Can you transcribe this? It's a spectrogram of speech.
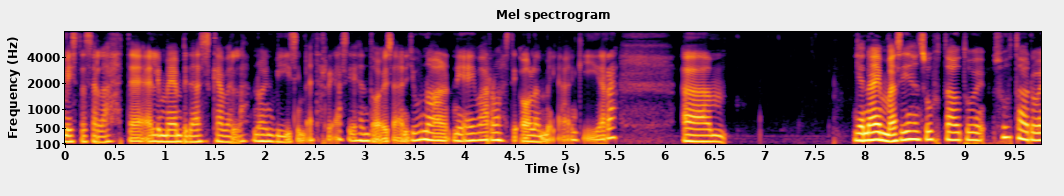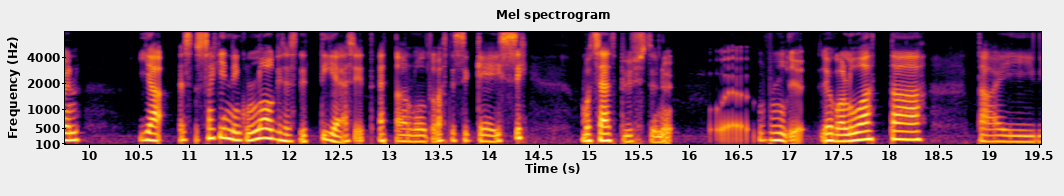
mistä se lähtee, eli meidän pitäisi kävellä noin viisi metriä siihen toiseen junaan, niin ei varmasti ole mikään kiire. Öm, ja näin mä siihen suhtautuin, suhtauduin, ja säkin niin kuin loogisesti tiesit, että on luultavasti se keissi, mutta sä et pystynyt joko luottaa tai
